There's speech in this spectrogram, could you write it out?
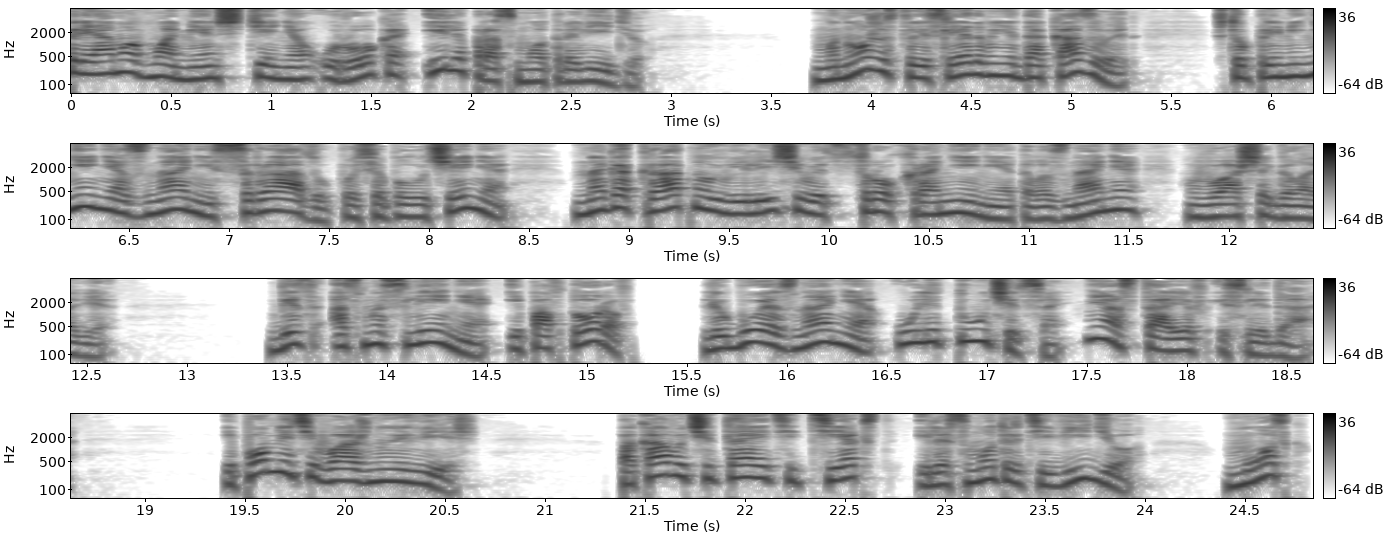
прямо в момент чтения урока или просмотра видео. Множество исследований доказывает, что применение знаний сразу после получения многократно увеличивает срок хранения этого знания в вашей голове. Без осмысления и повторов любое знание улетучится, не оставив и следа. И помните важную вещь. Пока вы читаете текст или смотрите видео – Мозг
